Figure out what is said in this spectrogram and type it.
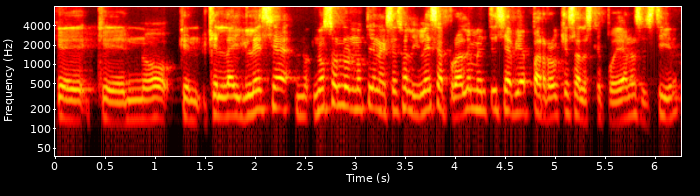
que, que, no, que, que la iglesia no, no, solo no tienen acceso a la iglesia, probablemente sí había parroquias a las que podían asistir,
